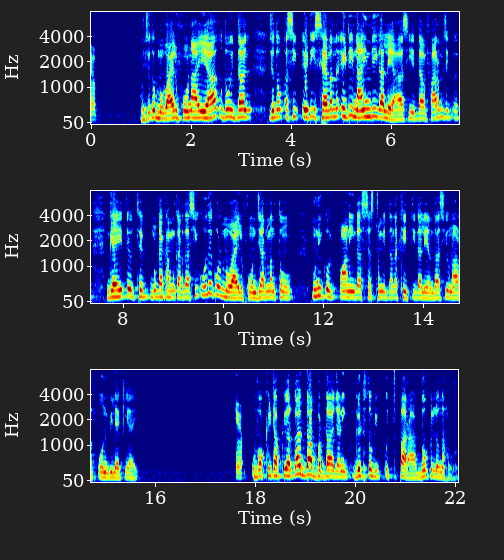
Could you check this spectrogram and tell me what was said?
ਹੁਣ ਜਦੋਂ ਮੋਬਾਈਲ ਫੋਨ ਆਏ ਆ ਉਦੋਂ ਇਦਾਂ ਜਦੋਂ ਅਸੀਂ 87 89 ਦੀ ਗੱਲ ਆ ਅਸੀਂ ਇਦਾਂ ਫਾਰਮ 'ਚ ਗਏ ਤੇ ਉੱਥੇ ਮੁੰਡਾ ਕੰਮ ਕਰਦਾ ਸੀ ਉਹਦੇ ਕੋਲ ਮੋਬਾਈਲ ਫੋਨ ਜਰਮਨ ਤੋਂ। ਉਨੀ ਕੋਈ ਪਾਣੀ ਦਾ ਸਿਸਟਮ ਇਦਾਂ ਦਾ ਖੇਤੀ ਦਾ ਲਿਆਂਦਾ ਸੀ ਉਹ ਨਾਲ ਫੋਨ ਵੀ ਲੈ ਕੇ ਆਈ। ਕਿਆ ਵਾਕੀ ਟਾਕੀ ਵਰਗਾ ਏਡਾ ਵੱਡਾ ਜਾਨੀ ਗਿੱਠ ਤੋਂ ਵੀ ਉੱਚ ਭਾਰਾ 2 ਕਿਲੋ ਦਾ ਹੋਣਾ।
